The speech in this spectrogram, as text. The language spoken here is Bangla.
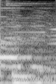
Yeah.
